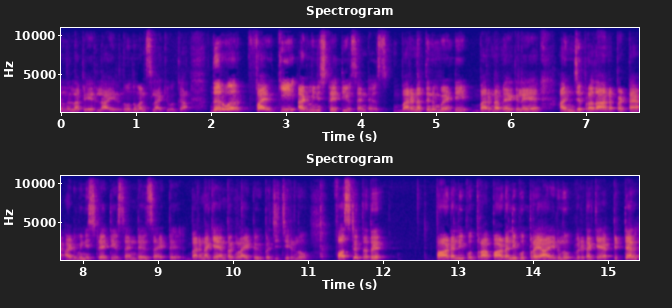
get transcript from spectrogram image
എന്നുള്ള പേരിലായിരുന്നു എന്ന് മനസ്സിലാക്കി വെക്കുക. There were five key administrative centres ഭരണത്തിനും വേണ്ടി ഭരണമേഖലയെ അഞ്ച് പ്രധാനപ്പെട്ട അഡ്മിനിസ്ട്രേറ്റീവ് സെന്റേഴ്സ് ആയിട്ട് ഭരണ കേന്ദ്രങ്ങളായിട്ട് വിഭജിച്ചിരുന്നു ഫസ്റ്റത്തത് പാടലിപുത്ര. പാടലിപുത്രയായിരുന്നു ഇവരുടെ ക്യാപിറ്റൽ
